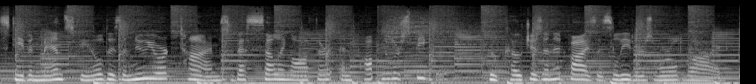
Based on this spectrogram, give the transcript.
Stephen Mansfield is a New York Times best-selling author and popular speaker who coaches and advises leaders worldwide.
